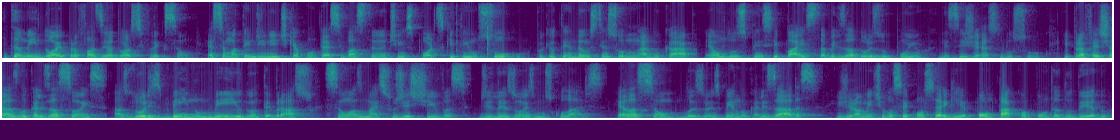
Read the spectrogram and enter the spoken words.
e também dói para fazer a dorsiflexão. Essa é uma tendinite que acontece bastante em esportes que tem um soco, porque o tendão extensor ulnar do carpo é um dos principais estabilizadores do punho nesse gesto do soco. E para fechar as localizações, as dores bem no meio do antebraço são as mais sugestivas de lesões musculares. Elas são lesões bem localizadas e geralmente você consegue apontar com a ponta ponta do dedo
